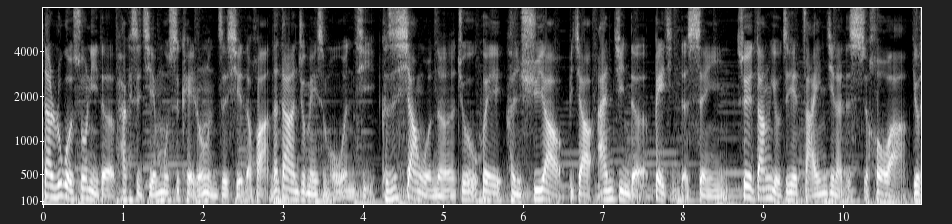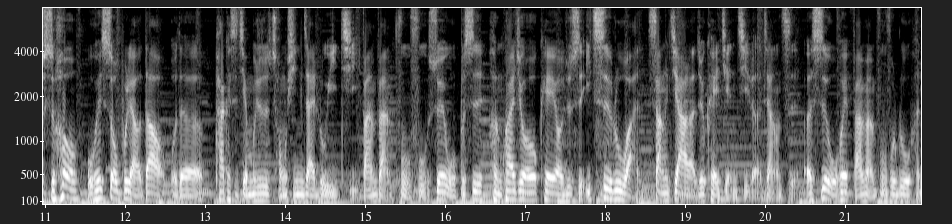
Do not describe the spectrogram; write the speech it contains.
那如果说你的 Podcast 节目是可以容忍这些的话，那当然就没什么问题。可是像我呢，就会很需要比较安静的背景的声音。所以当有这些杂音进来的时候啊，有时候我会受不了到我的 Podcast 节目就是重新再录一集，反反复复。所以我不是很快就 OK 哦，就是一次录完上架了就可以剪辑了这样子，而是我会反反复复录很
